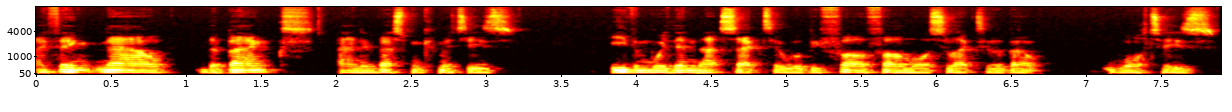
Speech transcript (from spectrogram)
I think now the banks and investment committees, even within that sector, will be far far more selective about what is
